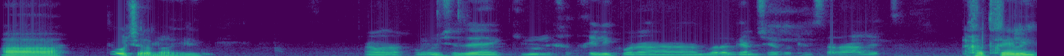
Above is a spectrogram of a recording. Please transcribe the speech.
הטעות של המרגלים. לא, אנחנו אומרים שזה כאילו לכתחילי כל הבלאגן שהיה בכניסה לארץ. לכתחילי?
